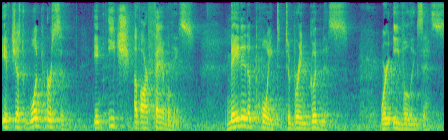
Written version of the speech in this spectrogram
if just one person in each of our families made it a point to bring goodness where evil exists.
